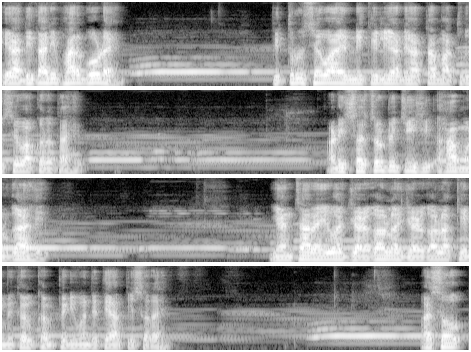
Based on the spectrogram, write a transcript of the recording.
हे अधिकारी फार गोड आहे पितृसेवा यांनी केली आणि आता मातृसेवा करत आहे आणि सचोटीची ही- हा मुलगा आहे. यांचा रहिवास जळगावला जळगावला केमिकल कंपनीमध्ये ते ऑफिसर आहे असो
